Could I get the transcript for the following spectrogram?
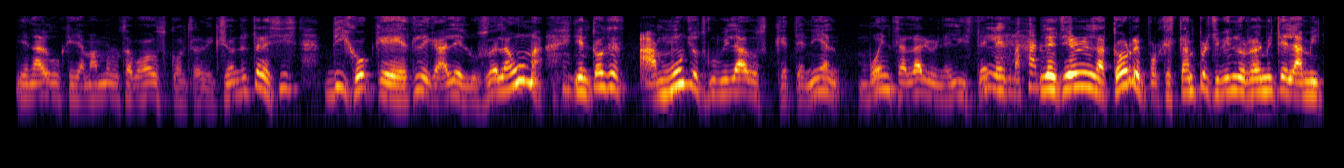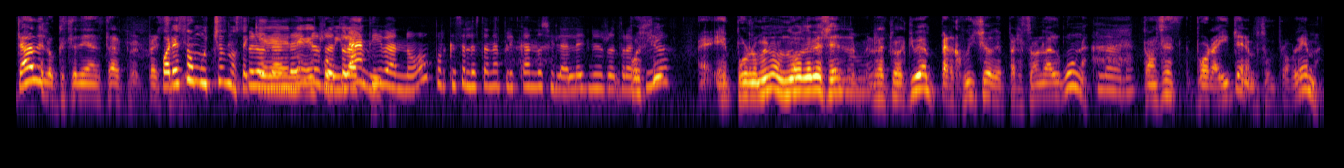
y en algo que llamamos los abogados contradicción de tesis, dijo que es legal el uso de la UMA. Y entonces a muchos jubilados que tenían buen salario en el ISTE, les, les dieron en la torre porque están percibiendo realmente la mitad de lo que tenían estar percibiendo. Por eso muchos no se Pero quieren la ley no es eh, retroactiva, ¿no? ¿Por qué se la están aplicando si la ley no es pues retroactiva? Eh, por lo menos no debe ser retroactiva en perjuicio de persona alguna. Entonces, por ahí tenemos un problema.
